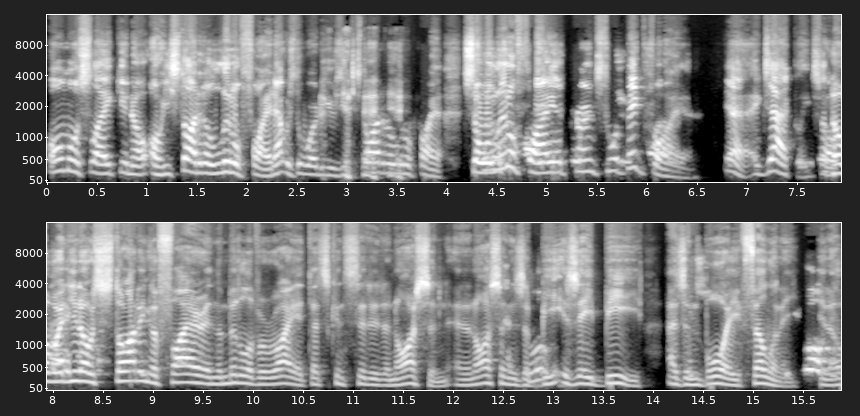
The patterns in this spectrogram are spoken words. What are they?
Almost like, you know, oh, he started a little fire. That was the word he used. He started a little fire. So a little fire turns to a big fire. Yeah, exactly. So No, but you know, starting a fire in the middle of a riot, that's considered an arson. And an arson is a B is a B as in boy felony. You know,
